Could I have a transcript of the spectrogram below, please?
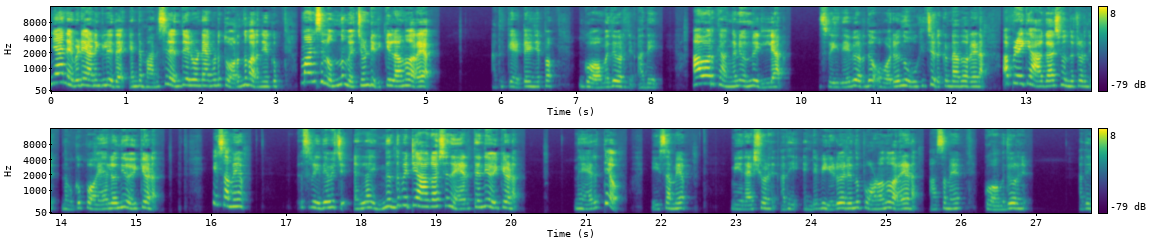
ഞാൻ എവിടെയാണെങ്കിലും ഇത് എന്റെ മനസ്സിൽ എന്തെങ്കിലും ഉണ്ടെങ്കിൽ അങ്ങോട്ട് തുറന്നു പറഞ്ഞേക്കും. മനസ്സിലൊന്നും വെച്ചോണ്ടിരിക്കില്ല എന്ന് പറയാം. അത് കേട്ട് കഴിഞ്ഞപ്പം ഗോമതി പറഞ്ഞു അതെ അവർക്ക് അങ്ങനെയൊന്നും ഇല്ല. ശ്രീദേവി വെറുതെ ഓരോന്ന് ഊഹിച്ചെടുക്കണ്ടെന്ന് പറയണ. അപ്പോഴേക്ക് ആകാശം വന്നിട്ട് പറഞ്ഞു നമുക്ക് പോയാലോ എന്ന് ചോദിക്കുകയാണ്. ഈ സമയം ശ്രീദേവി അല്ല ഇന്ന് എന്ത് പറ്റി ആകാശം? നേരത്തെ തന്നെ ചോദിക്കുകയാണ്. നേരത്തെയോ? ഈ സമയം മീനാക്ഷി പറഞ്ഞു അതെ എന്റെ വീട് വരെ ഒന്ന് പോണോന്ന് പറയണം. ആ സമയം ഗോമതി പറഞ്ഞു അതെ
